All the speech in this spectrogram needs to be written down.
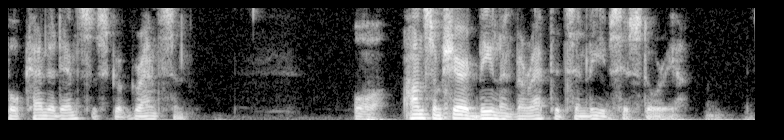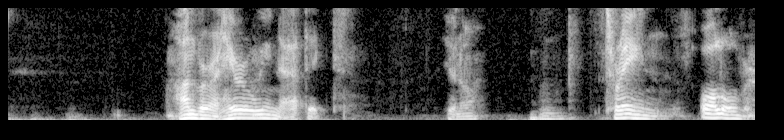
på kanadensiska gränsen. Och han som körde bilen berättade sin livs historia. Han var en heroin addict. You know. Mm. Train all over.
